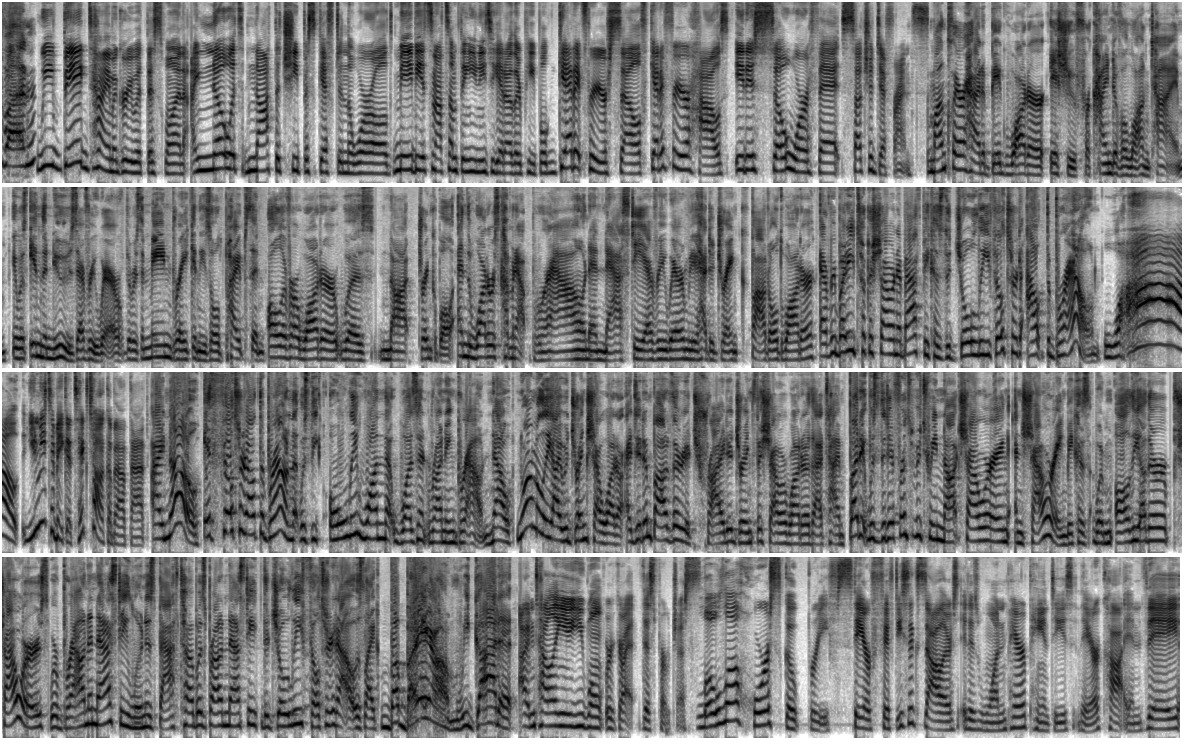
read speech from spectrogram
one. We big time agree with this one. I know it's not the cheapest gift in the world. Maybe it's not something you need to get other people. Get it for yourself, get it for your house. It is so worth it. Such a difference. Montclair had a big water issue for kind of a long time. It was in the news everywhere. There was a main break in these old pipes, and all of our water was not drinkable. And the water was coming out brown and nasty everywhere, and we had to drink bottled water. Everybody took a shower and a bath because the Jolie filtered out the brown. Wow. You need to make a TikTok about that. I know. It filtered out the brown. That was the only one that wasn't running brown. Now, normally I would drink shower water. I didn't bother to try to drink the shower water that time, but it was the difference between not showering and showering because when all the other showers were brown and nasty, Luna's bathtub was brown and nasty, the Jolie filtered it out. It was like, ba bam, we got it. I'm telling you, you won't regret this purchase. Lola horoscope briefs. They are $56. It is one pair of panties. They are cotton. They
